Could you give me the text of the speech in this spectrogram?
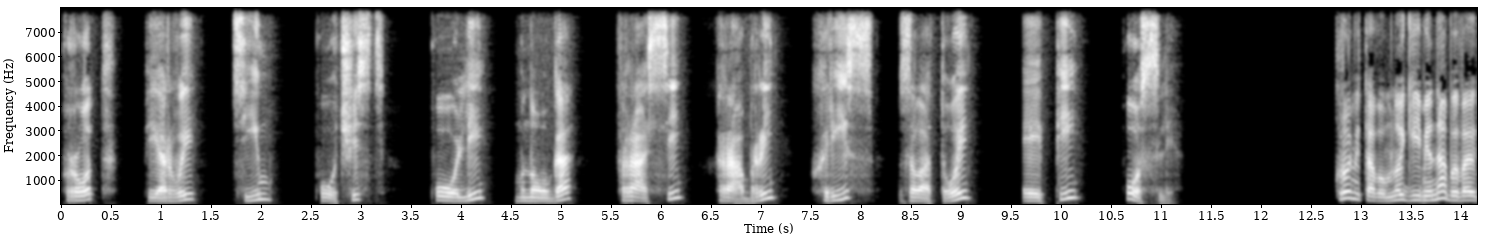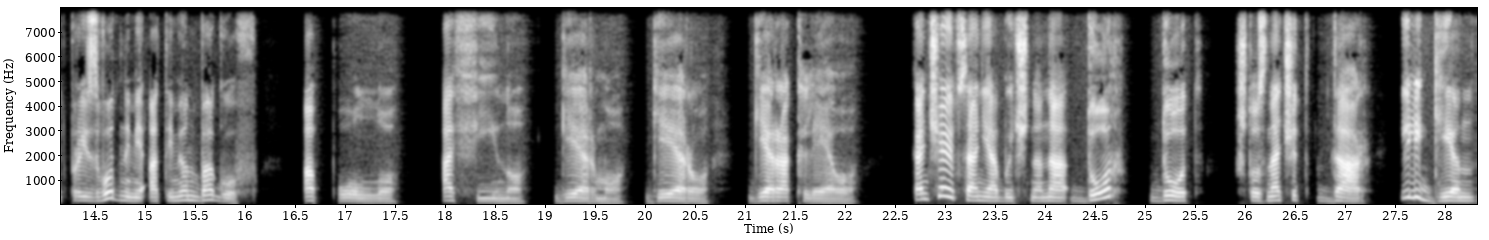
Прот — первый. Тим — почесть. Поли — много. Фраси — храбрый, Хрис, золотой, Эпи, после. Кроме того, многие имена бывают производными от имен богов. Аполло, Афино, Гермо, Геро, Гераклео. Кончаются они обычно на дор, дот, что значит дар, или ген,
